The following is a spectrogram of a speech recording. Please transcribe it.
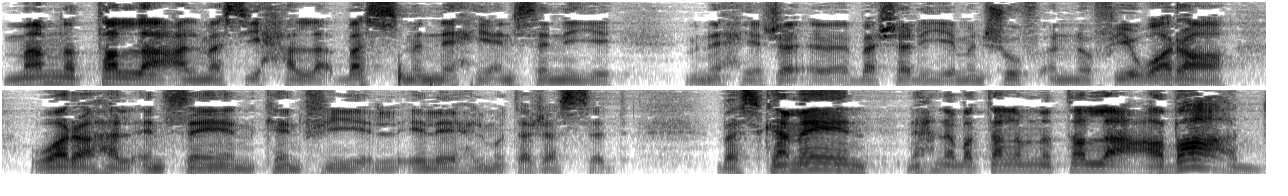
ما بنطلع على المسيح هلأ بس من ناحية إنسانية. من ناحية بشرية بنشوف إنه في وراه ورا هالإنسان كان في الإله المتجسد. بس كمان نحن بطلنا بنطلع على بعض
